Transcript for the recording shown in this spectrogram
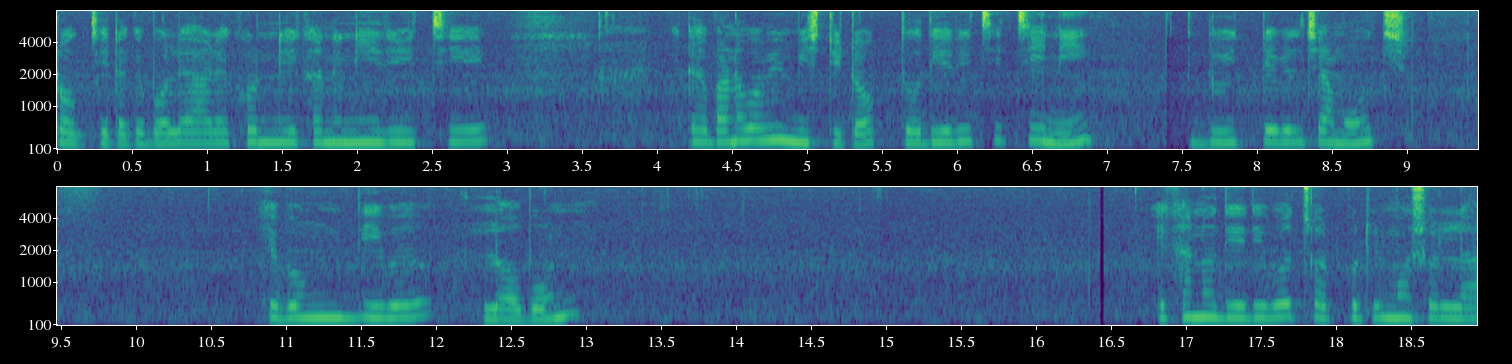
টক যেটাকে বলে, আর এখন এখানে নিয়ে দিচ্ছি, এটা বানাবো আমি মিষ্টি টক। তো দিয়ে দিচ্ছি চিনি, দুই টেবিল চামচ, এবং দিব লবণ। এখানেও দিয়ে দিব চটপটির মশলা।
